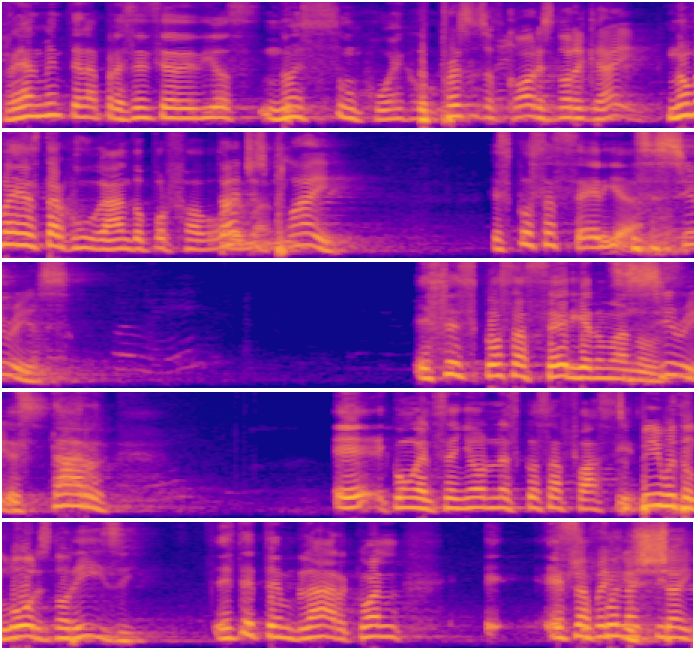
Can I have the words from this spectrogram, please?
realmente la presencia de Dios no es un juego. The presence of God is not a game. No vaya a estar jugando, por favor. Don't just hermano. play. Es cosa seria. This is serious. Eso es cosa seria, hermanos. Serious. Estar eh, con el Señor no es cosa To fácil. be with the Lord is not easy. Es de temblar. ¿Cuál? eh, Esa fue la, acti-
